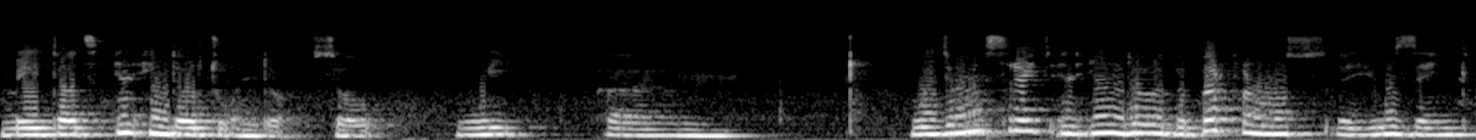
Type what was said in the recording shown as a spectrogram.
methods in indoor to indoor so we um, we demonstrate in indoor the performance uh, using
